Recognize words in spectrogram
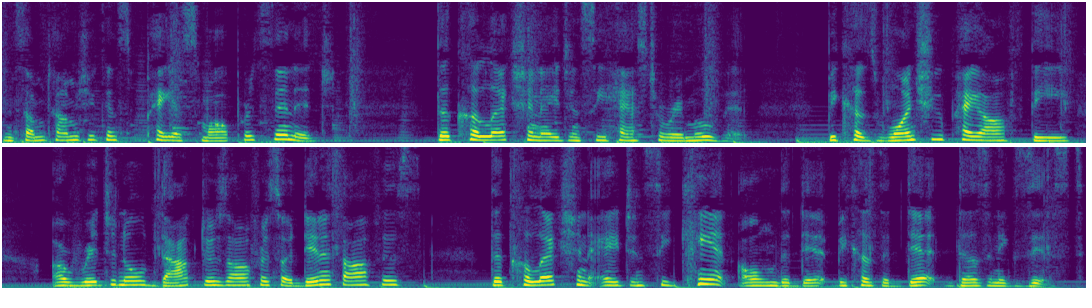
and sometimes you can pay a small percentage, the collection agency has to remove it because once you pay off the original doctor's office or dentist office, the collection agency can't own the debt because the debt doesn't exist.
